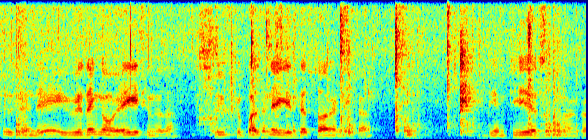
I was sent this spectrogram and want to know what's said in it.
చూసండి ఈ విధంగా వేగేసింది కదా. ఫిఫ్టీ పర్సెంట్ వేగిస్తే చాలండి ఇంకా. దీన్ని తీసేసుకున్నాక.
